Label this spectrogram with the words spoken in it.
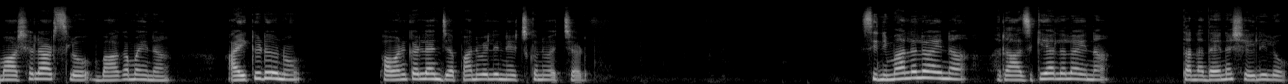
మార్షల్ ఆర్ట్స్లో భాగమైన ఐకిడోను పవన్ కళ్యాణ్ జపాన్ వెళ్ళి నేర్చుకుని వచ్చాడు. సినిమాలలో అయినా రాజకీయాలలో అయినా తనదైన శైలిలో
